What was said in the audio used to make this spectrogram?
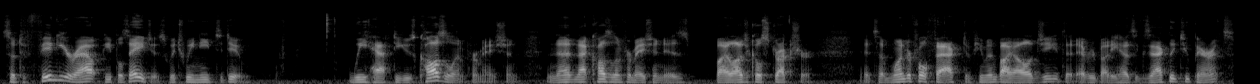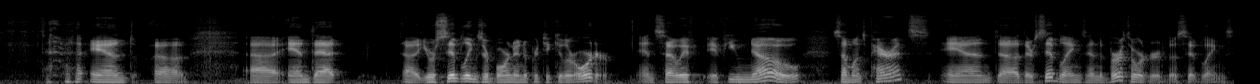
So to figure out people's ages, which we need to do, we have to use causal information. And that, that causal information is biological structure. It's a wonderful fact of human biology that everybody has exactly two parents, and uh, uh, and that uh, your siblings are born in a particular order. And so, if if you know someone's parents and uh, their siblings and the birth order of those siblings,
